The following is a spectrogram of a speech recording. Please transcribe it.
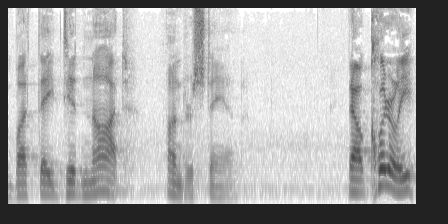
but they did not understand. Now, clearly,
